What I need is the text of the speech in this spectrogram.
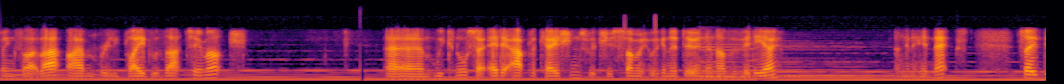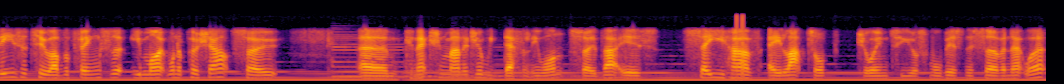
things like that. I haven't really played with that too much. Um, we can also edit applications, which is something we're going to do in another video. I'm going to hit next. So these are two other things that you might want to push out. So um, connection manager we definitely want. So that is, say you have a laptop joined to your small business server network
